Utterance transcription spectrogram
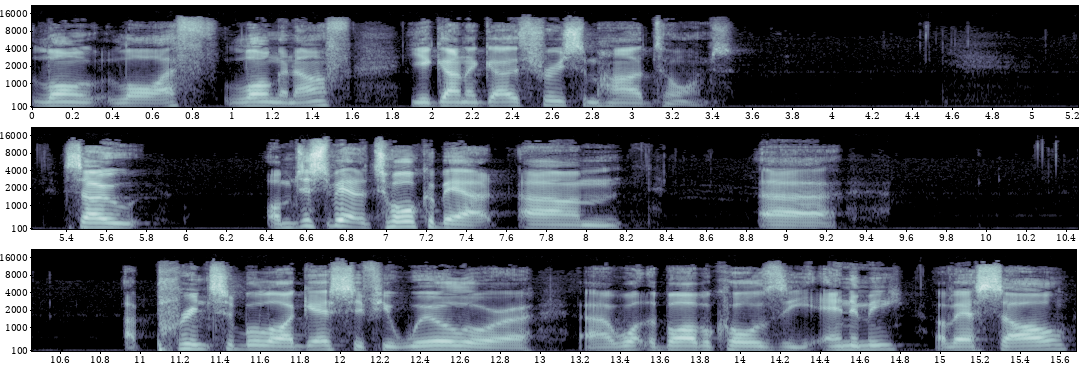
long life long enough, you're going to go through some hard times. So, I'm just about to talk about um, uh, a principle, I guess, if you will, or a, uh, what the Bible calls the enemy of our soul.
